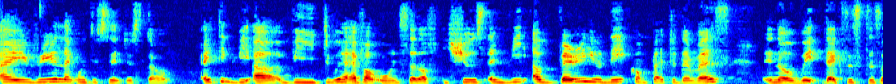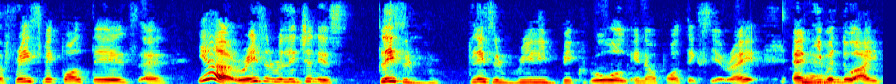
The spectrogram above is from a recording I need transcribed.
I really like what you said just now. I think we are we do have our own set of issues, and we are very unique compared to the rest. You know, with the existence of race-based politics, and yeah, race and religion is plays a plays a really big role in our politics here, right? And Yeah. even though I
